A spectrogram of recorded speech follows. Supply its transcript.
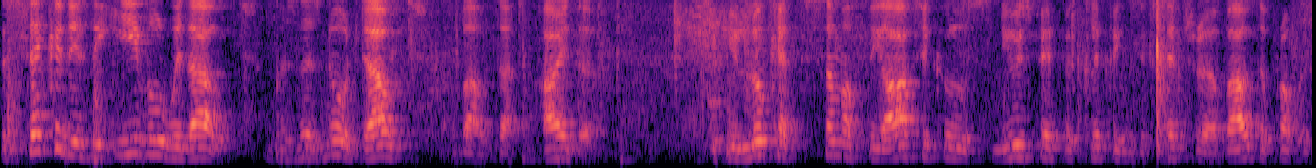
The second is the evil without, because there's no doubt about that either. If you look at some of the articles, newspaper clippings, etc., about the Prophet,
